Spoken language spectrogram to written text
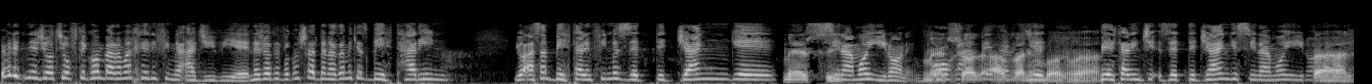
ببینید نجات افتگان برای من خیلی فیلم عجیبیه. نجات افتگان شاید به نظرم یکی از بهترین یا اصلا بهترین فیلم ضد جنگ مرسی. سینمای ایرانه. واقعا بهترین بار. بله. بهترین ضد جنگ سینمای ایران بله.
